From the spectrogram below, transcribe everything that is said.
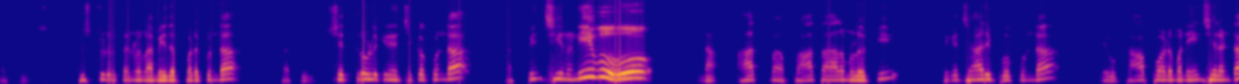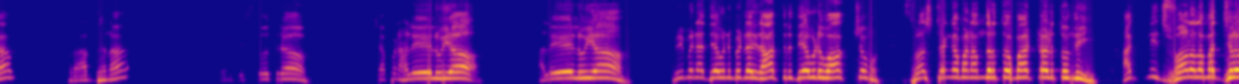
తప్పించు. దుష్టుడు కన్ను నా మీద పడకుండా తప్పించు. శత్రువులకి నేను చిక్కకుండా తప్పించిన నీవు నా ఆత్మ పాతాళంలోకి దిగజారిపోకుండా నువ్వు కాపాడమని ఏం చేయాలంట? ప్రార్థన దీనికి స్తోత్రం. చెప్పండి హలేలుయా హలేలుయా ప్రియమైన దేవుని బిడ్డ రాత్రి దేవుడి వాక్యం స్పష్టంగా మనందరితో మాట్లాడుతుంది. అగ్ని జ్వాలల మధ్యలో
